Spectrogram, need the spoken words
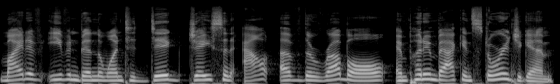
might have even been the one to dig Jason out of the rubble and put him back in storage again.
